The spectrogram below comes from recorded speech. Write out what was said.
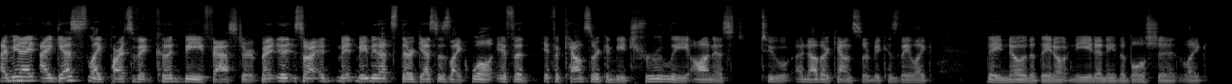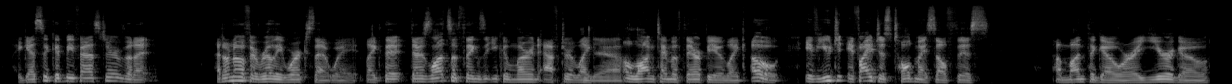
I mean I, I guess like parts of it could be faster, but it, so it, maybe that's their guess is like well if a if a counselor can be truly honest to another counselor because they like they know that they don't need any of the bullshit like I guess it could be faster, but I I don't know if it really works that way. Like there, there's lots of things that you can learn after like Yeah. a long time of therapy of like oh if you j- if I just told myself this a month ago or a year ago,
